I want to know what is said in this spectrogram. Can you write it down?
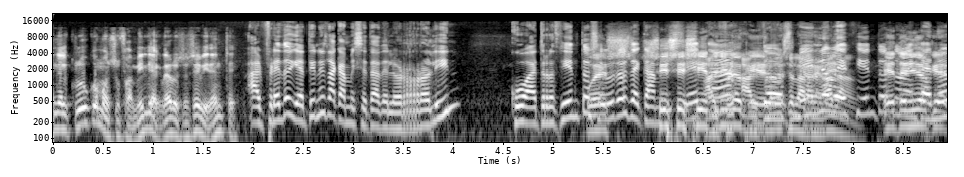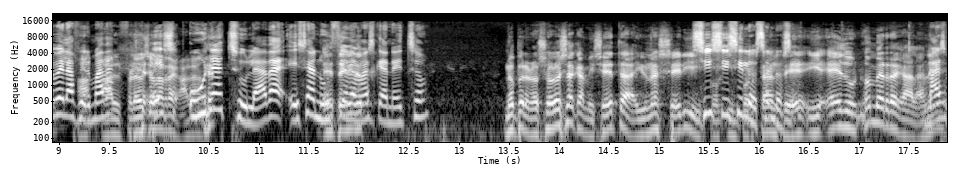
en el club como en su familia, claro, eso es evidente. Alfredo, ¿ya tienes la camiseta de los Rolling? 400 Pues, euros de sí, camiseta. sí, sí, he tenido que- la regalan. 2.999 la He tenido que- firmada. a- Alfredo se la es una chulada. Ese anuncio tenido- además que han hecho. No, pero no solo esa camiseta, hay una serie Sí, sí, sí, lo sé, lo importante, sé. ¿eh? Y Edu, no me regalan, Más ¿eh?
